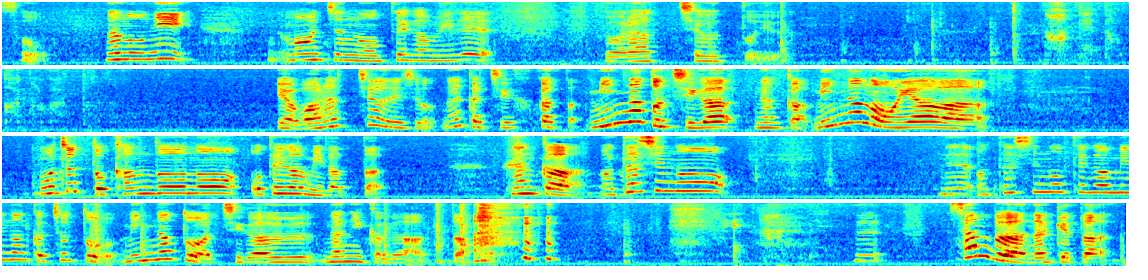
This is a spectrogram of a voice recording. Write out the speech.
そうなのにママちゃんのお手紙で笑っちゃうという。なんで泣かなかっいや笑っちゃうでしょ。なんか違かった。みんなと違う。なんかみんなの親はもうちょっと感動のお手紙だった。なんか私のね私の手紙なんかちょっとみんなとは違う何かがあった。ね3部は泣けた、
